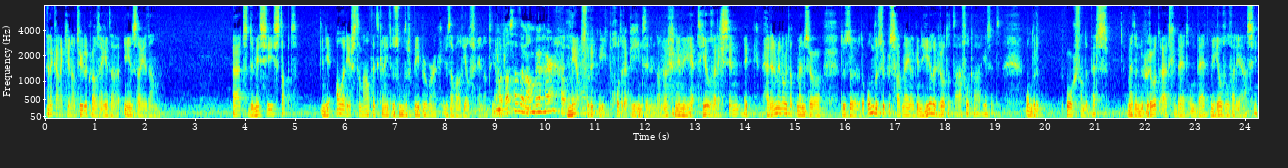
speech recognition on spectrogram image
En dan kan ik je natuurlijk wel zeggen dat eens dat je dan uit de missie stapt, in die allereerste maaltijd kan eten zonder paperwork, is dat wel heel fijn natuurlijk. En wat was dat, een hamburger? Of? Nee, absoluut niet. God, daar heb je geen zin in dan hoor. Nee, nee, je hebt heel erg zin. Ik herinner me nog dat men zo... Dus de, de onderzoekers hadden eigenlijk een hele grote tafel klaargezet, onder het oog van de pers, met een groot uitgebreid ontbijt met heel veel variatie.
